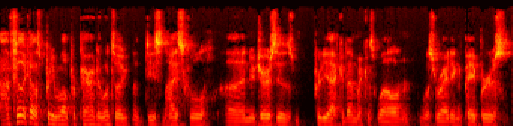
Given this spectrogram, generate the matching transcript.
I feel like I was pretty well prepared. I went to a, a decent high school uh, in New Jersey. It was pretty academic as well, and was writing papers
